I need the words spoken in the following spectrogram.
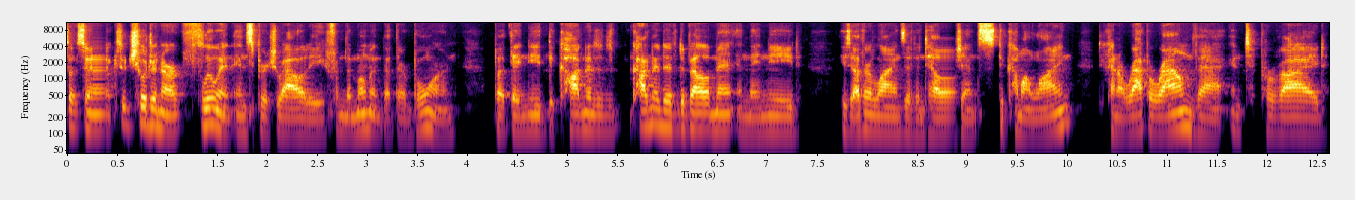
so, so, like, so children are fluent in spirituality from the moment that they're born, but they need the cognitive cognitive development and they need these other lines of intelligence to come online to kind of wrap around that and to provide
